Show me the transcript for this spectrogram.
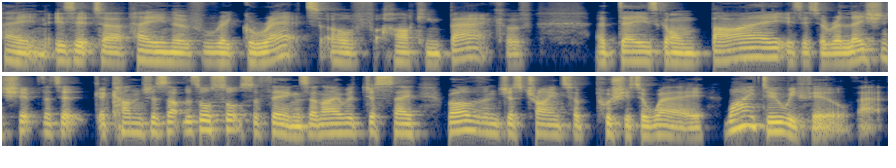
pain? Is it a pain of regret, of harking back, of a days gone by? Is it a relationship that it conjures up? There's all sorts of things. And I would just say, rather than just trying to push it away, why do we feel that?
